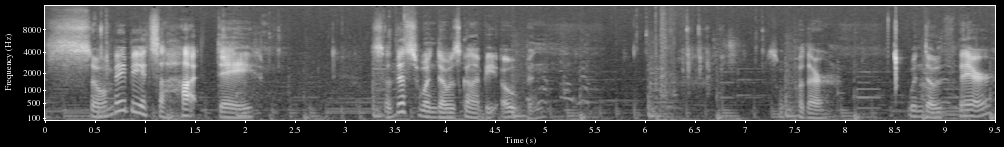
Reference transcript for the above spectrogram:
So maybe it's a hot day, so this window is going to be open. So we'll put our window there.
